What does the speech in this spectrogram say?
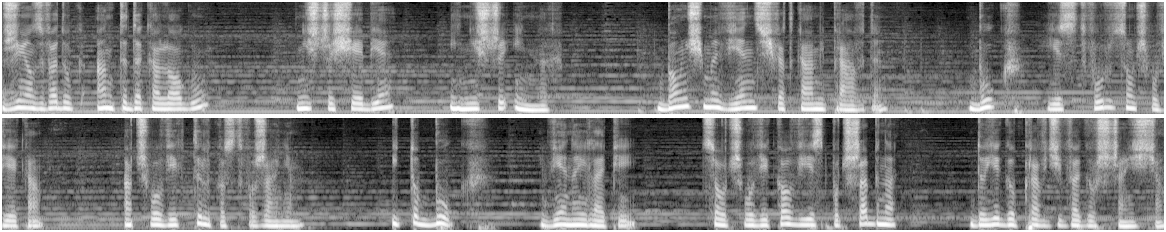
żyjąc według antydekalogu, niszczy siebie i niszczy innych. Bądźmy więc świadkami prawdy. Bóg jest twórcą człowieka, a człowiek tylko stworzeniem. I to Bóg wie najlepiej, co człowiekowi jest potrzebne do jego prawdziwego szczęścia.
